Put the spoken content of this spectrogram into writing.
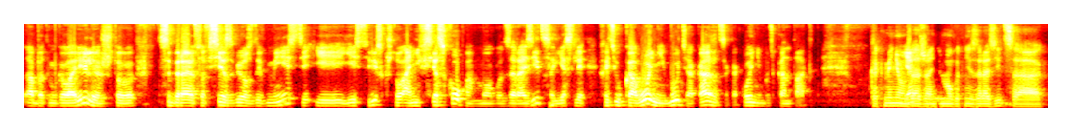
об этом говорили, что собираются все звезды вместе, и есть риск, что они все скопом могут заразиться, если хоть у кого-нибудь окажется какой-нибудь контакт. Как минимум, Я... даже они могут не заразиться, а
